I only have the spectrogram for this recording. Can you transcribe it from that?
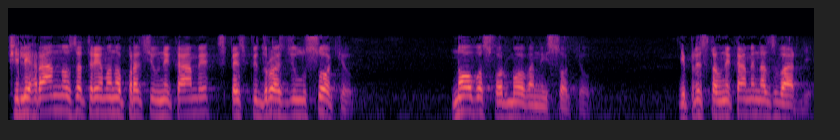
Філігранно затримано працівниками спецпідрозділу Сокіл, новосформований Сокіл і представниками Нацгвардії.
